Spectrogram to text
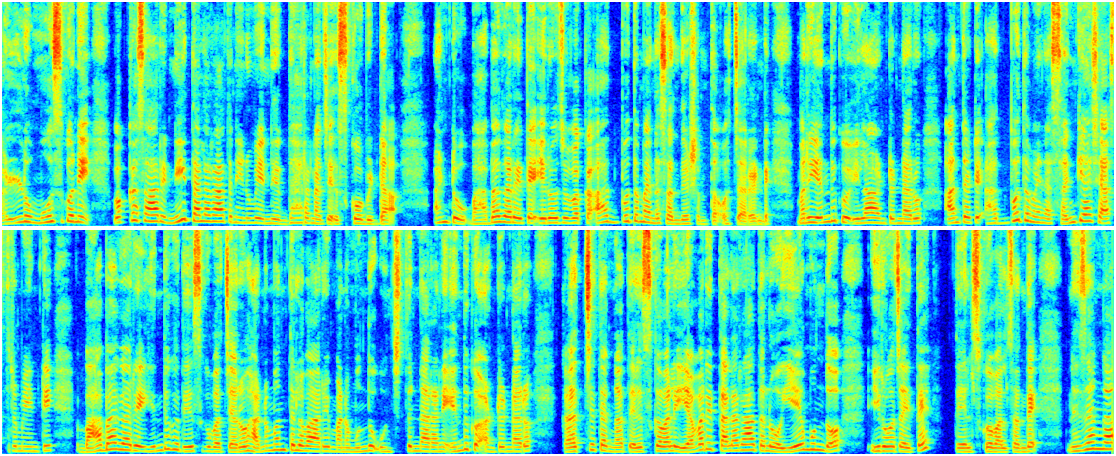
కళ్ళు మూసుకొని ఒక్కసారి నీ తలరాతని నువ్వే నిర్ధారణ చేసుకోబిడ్డా అంటూ బాబాగారు అయితే ఈరోజు ఒక అద్భుతమైన సందేశంతో వచ్చారండి. మరి ఎందుకు ఇలా అంటున్నారు? అంతటి అద్భుతమైన సంఖ్యాశాస్త్రం ఏంటి? బాబాగారే ఎందుకు తీసుకువచ్చారు? హనుమంతుల వారే మన ముందు ఉంచుతున్నారని ఎందుకు అంటున్నారో? ఖచ్చితంగా తెలుసుకోవాలి. ఎవరి తలరాతలో ఏముందో ఈరోజైతే తెలుసుకోవాల్సిందే. నిజంగా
